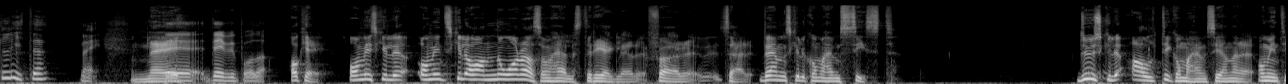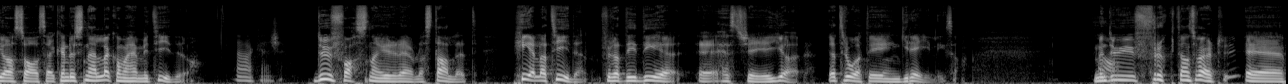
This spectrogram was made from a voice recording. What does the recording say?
Lite. Nej, Nej. det, det är vi båda. Okej. Om, vi skulle, om vi inte skulle ha några som helst regler för så här, vem skulle komma hem sist? Du skulle alltid komma hem senare om inte jag sa så här, kan du snälla komma hem i tid idag? Ja, kanske. Du fastnar ju i det där jävla stallet hela tiden. För att det är det eh, hästtjejer gör. Jag tror att det är en grej liksom. Men Ja. du är ju fruktansvärt eh,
